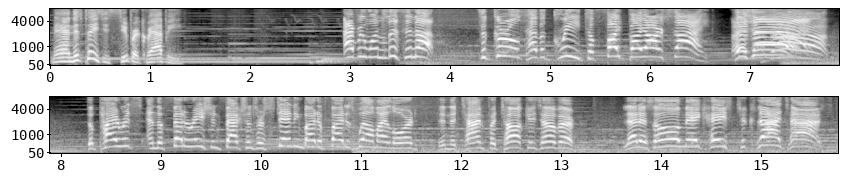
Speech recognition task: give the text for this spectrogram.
Man, this place is super crappy. Everyone listen up! The girls have agreed to fight by our side! Huzzah! The pirates and the Federation factions are standing by to fight as well, my lord. Then the time for talk is over. Let us all make haste to Clydehouse! Today,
